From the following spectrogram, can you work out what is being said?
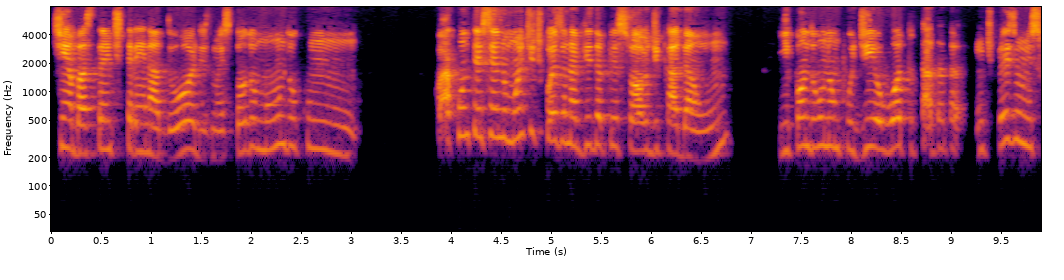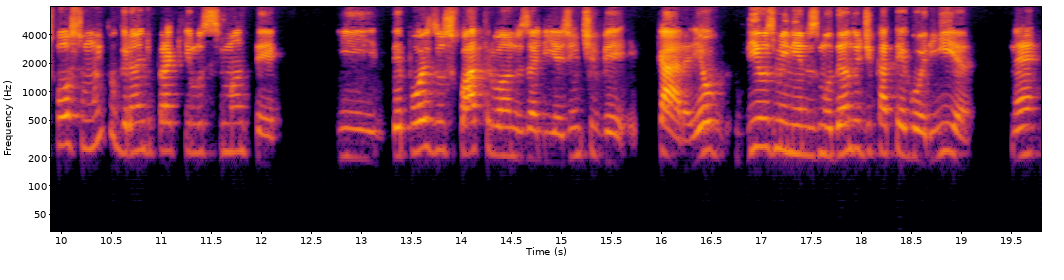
Tinha bastante treinadores, mas todo mundo com acontecendo um monte de coisa na vida pessoal de cada um. E quando um não podia, o outro tá, tá, tá. a gente fez um esforço muito grande para aquilo se manter. E depois dos quatro anos ali, a gente vê cara, eu vi os meninos mudando de categoria, né?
